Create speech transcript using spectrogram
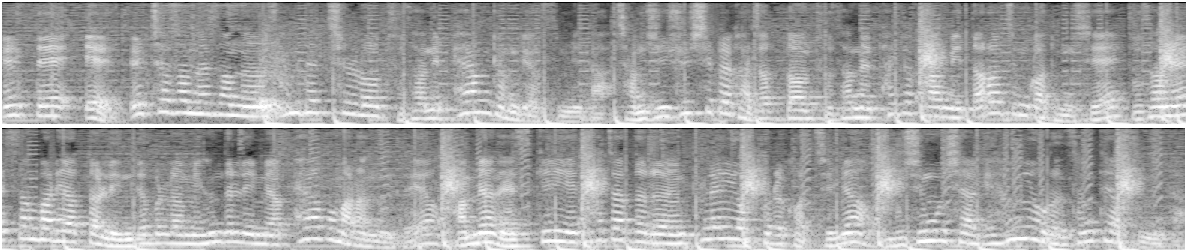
1대1. 1차전에서는 3대7로 두산이 패한 경기였습니다. 잠시 휴식을 가졌던 두산의 타격감이 떨어짐과 동시에 두산의 1선발이었던 린드블럼이 흔들리며 패하고 말았는데요. 반면 SK의 타자들은 플레이오프를 거치며 무시무시하게 흥이 오른 상태였습니다.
